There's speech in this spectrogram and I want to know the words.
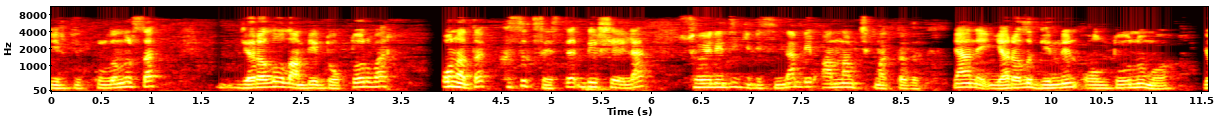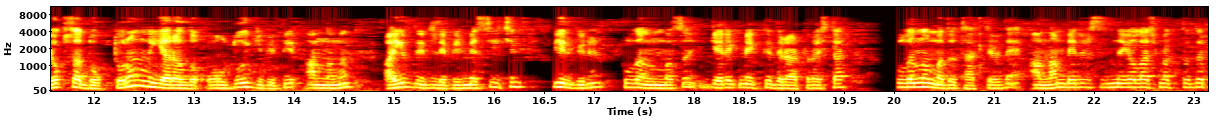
virgül kullanırsak yaralı olan bir doktor var. Ona da kısık sesle bir şeyler söylediği gibisinden bir anlam çıkmaktadır. Yani yaralı birinin olduğunu mu yoksa doktorun mu yaralı olduğu gibi bir anlamın ayırt edilebilmesi için virgülün kullanılması gerekmektedir arkadaşlar. Kullanılmadığı takdirde anlam belirsizliğine yol açmaktadır.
